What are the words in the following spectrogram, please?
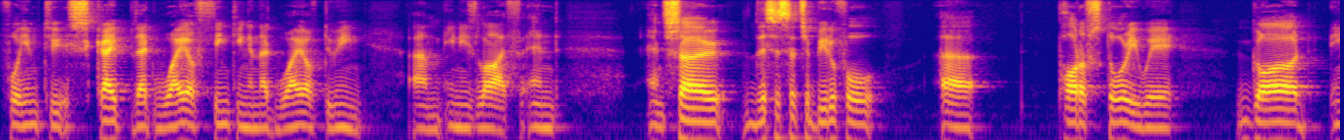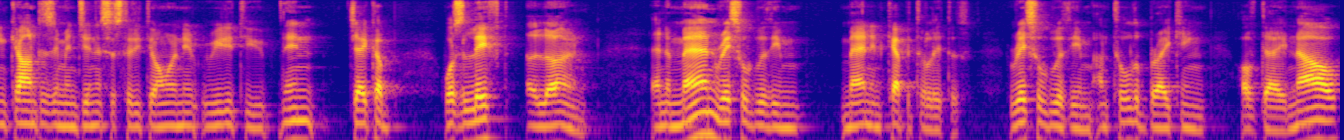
for him to escape that way of thinking and that way of doing um, in his life. And, and so, this is such a beautiful uh, part of story where God encounters him in Genesis 32. I want to read it to you. Then Jacob was left alone, and a man wrestled with him, man in capital letters, wrestled with him until the breaking of day. Now,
